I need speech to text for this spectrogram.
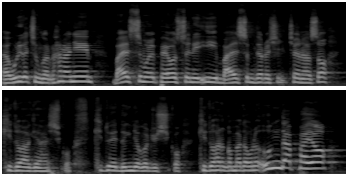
아, 우리가 지금 하나님 말씀을 배웠으니 이 말씀대로 실천해서 기도하게 하시고 기도의 능력을 주시고 기도하는 것마다 오늘 응답하여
